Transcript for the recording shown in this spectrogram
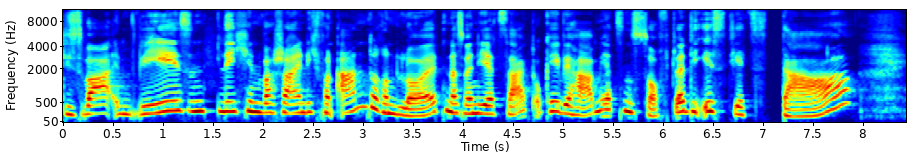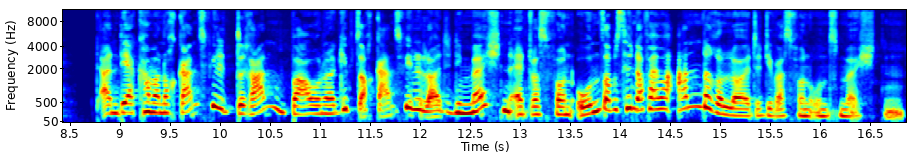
dies war im Wesentlichen wahrscheinlich von anderen Leuten, dass wenn ihr jetzt sagt, okay, wir haben jetzt eine Software, die ist jetzt da, an der kann man noch ganz viel dran bauen. Da gibt es auch ganz viele Leute, die möchten etwas von uns, aber es sind auf einmal andere Leute, die was von uns möchten.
